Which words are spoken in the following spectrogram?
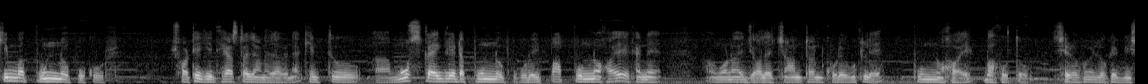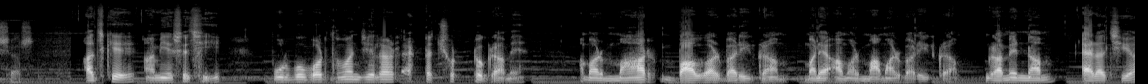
কিংবা পূর্ণ পুকুর। সঠিক ইতিহাসটা জানা যাবে না, কিন্তু মোস্ট লাইকলি এটা পূর্ণ পুকুর। ওই পাপ পূর্ণ হয়, এখানে মনে হয় জলে চান টান করে উঠলে পূর্ণ হয় বা হতো, সেরকমই লোকের বিশ্বাস। আজকে আমি এসেছি পূর্ব বর্ধমান জেলার একটা ছোট্ট গ্রামে, আমার মার বাবার বাড়ির গ্রাম মানে আমার মামার বাড়ির গ্রাম। গ্রামের নাম অ্যারাচিয়া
